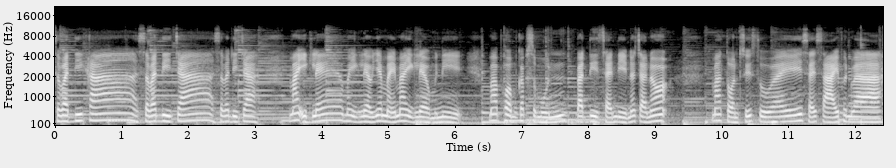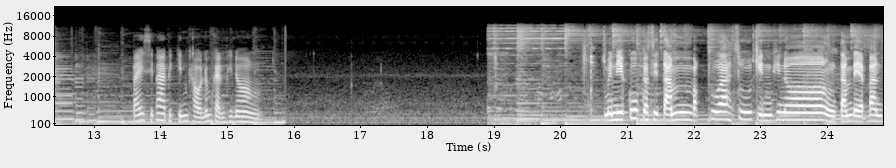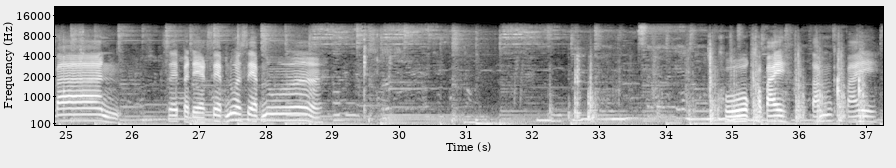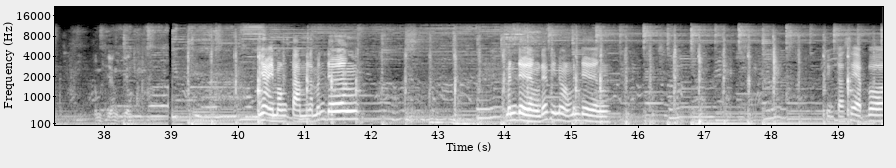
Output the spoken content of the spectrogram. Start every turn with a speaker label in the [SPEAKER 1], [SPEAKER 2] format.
[SPEAKER 1] สวัสดีค่ะ สวัสดีจ้า สวัสดีจ้า มาอีกแล้วมาอีกแล้วย่ไหมมาอีกแล้วมื้อนี้มาพร้อมกับสมุนบัดดีแสนดีนะจ้าเนาะมาตอนสวยๆสายๆเพิ่นว่า ไปสิพาไปกินเขาน้ำกันพี่น้องมื้อนี้กุ๊กกะสิตำบักทั่วสู้กินพี่น้องตำแบบบ้านๆใส่ปลาแดกแซ่บนัวแซ่บนัว กเข้าไปตำเข้าไป
[SPEAKER 2] ต้มเอียงเอียง
[SPEAKER 1] ใหญ่มองตำแล้วมันเดิง มันเดิงเด้อพี่น้องมันเดิงเป็นตาแสบบอ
